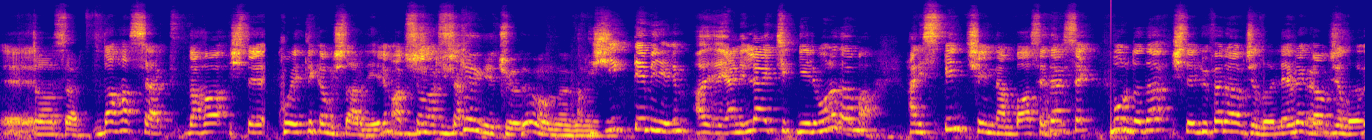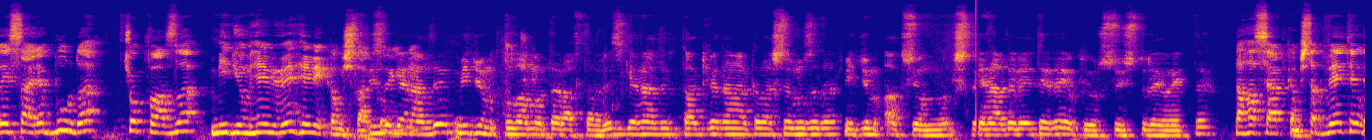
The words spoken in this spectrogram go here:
E, Daha sert. daha sert, daha işte kuvvetli kamışlar diyelim. Aksiyon aksiyon. Jike geçiyor değil mi onlardan? Jig demeyelim yani light diyelim ona da ama hani spin şeyinden bahsedersek burada da işte lüfer avcılığı, levrek Evet. avcılığı vesaire burada çok fazla medium heavy ve heavy kamışlar Biz de genelde medium kullanma taraftarıyız. Genelde takip eden arkadaşlarımıza da medium aksiyonlu işte genelde VT'de yapıyoruz su üstü levrekte. daha sert kamış. Tabii VTD,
